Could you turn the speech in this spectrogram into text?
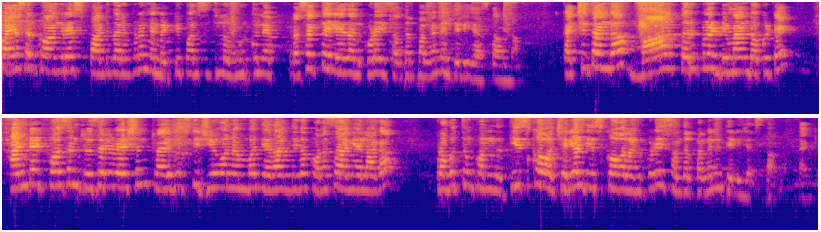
వైఎస్ఆర్ కాంగ్రెస్ పార్టీ తరఫున మేము ఎట్టి పరిస్థితుల్లో ఊరుకునే ప్రసక్తే లేదని కూడా ఈ సందర్భంగా నేను తెలియజేస్తా ఉన్నాం. ఖచ్చితంగా మా తరపున డిమాండ్ ఒకటే. హండ్రెడ్ పర్సెంట్ రిజర్వేషన్ ట్రైబల్స్కి జీవో నెంబర్ యథావిధిగా కొనసాగేలాగా ప్రభుత్వం కొన్ని తీసుకో చర్యలు తీసుకోవాలని కూడా ఈ సందర్భంగా నేను తెలియజేస్తాను థ్యాంక్ యూ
